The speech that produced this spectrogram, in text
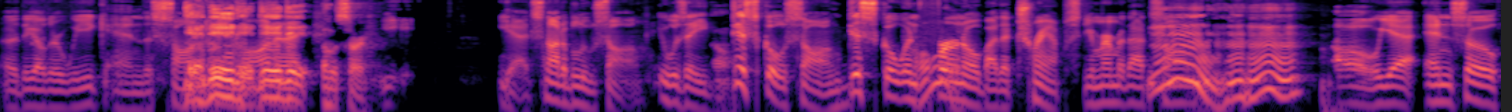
uh, the other week, and the song. Did it, did it. Oh, sorry. Yeah, it's not a blues song. It was a Oh. disco song, Disco Inferno by the Tramps. Do you remember that song? Mm-hmm. Oh yeah. And so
